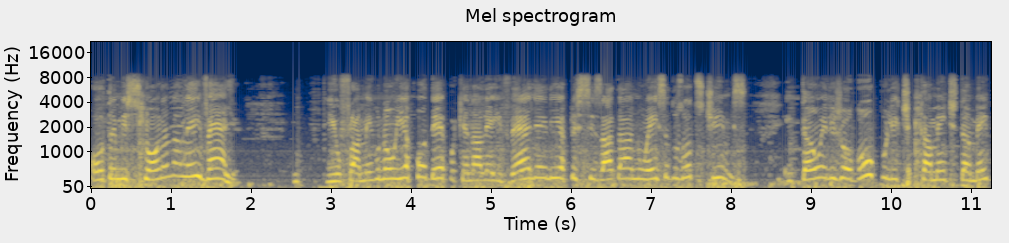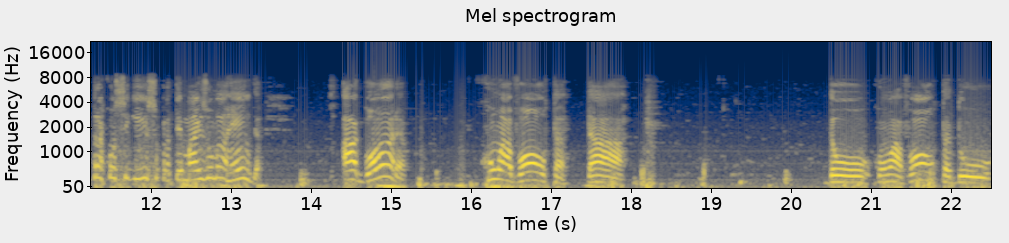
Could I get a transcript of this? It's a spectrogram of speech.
outra emissiona na lei velha. E o Flamengo não ia poder, porque na lei velha ele ia precisar da anuência dos outros times. Então ele jogou politicamente também para conseguir isso, para ter mais uma renda. Agora, com a volta da do com a volta do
